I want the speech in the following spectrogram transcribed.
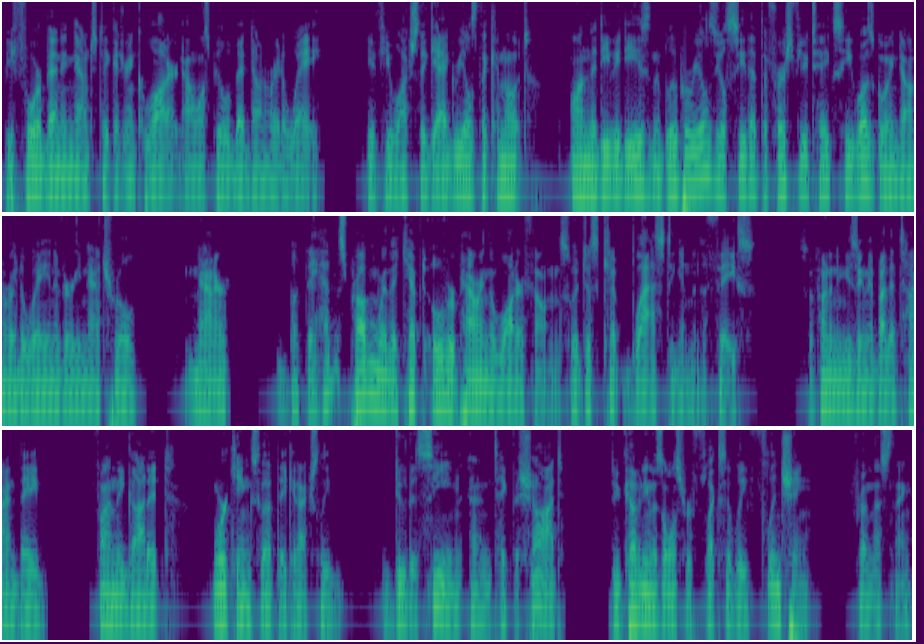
before bending down to take a drink of water. Now, most people bend down right away. If you watch the gag reels that come out on the DVDs and the blooper reels, you'll see that the first few takes he was going down right away in a very natural manner. But they had this problem where they kept overpowering the water fountain, so it just kept blasting him in the face. So I find it amusing that by the time they finally got it working so that they could actually do the scene and take the shot, Duchovny was almost reflexively flinching from this thing.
